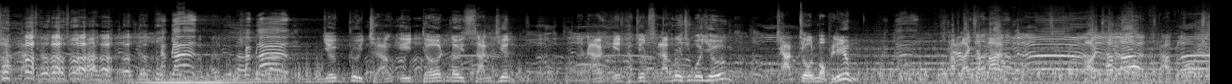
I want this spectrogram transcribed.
ឆាប់ឡើងយើងគឺចាងអ៊ីទ័រនៅសាន់ជាតិនរណាហ៊ានប្រយុទ្ធស្លាប់រស់ជាមួយយើងឆាប់ចូលមកភ្លាមឆាប់ឡើងឆាប់ឡើងឲ្យឆាប់ឡើងឆាប់ឡើងឆា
